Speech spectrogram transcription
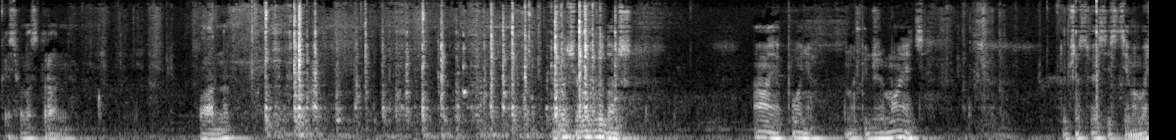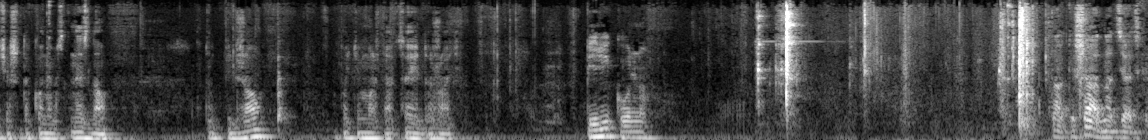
Якесь воно странне. Ладно. Коротше, роблю далі. А, я понял. Воно піджимається. Тут ще своя система. Бачиш, що такого не, знав. Тут піджав. Потім можна це і дожати. Прикольно. Так, і ще одна цяцька.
